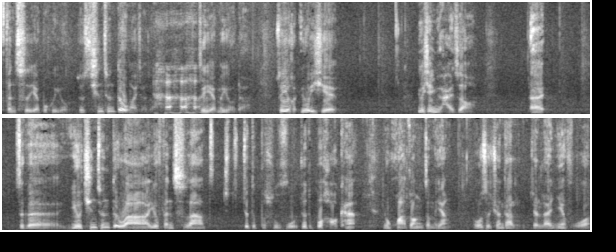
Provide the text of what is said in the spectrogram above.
粉刺也不会有，就是青春痘嘛叫做，这也没有的。所以有一些有一些女孩子啊，呃，这个有青春痘啊，有粉刺啊，觉得不舒服，觉得不好看，用化妆怎么样？我是劝她就来念佛，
